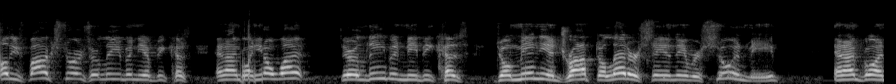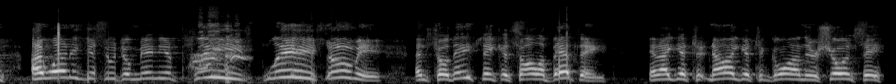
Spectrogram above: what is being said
All these box stores are leaving you because." And I'm going, you know what? They're leaving me because Dominion dropped a letter saying they were suing me. And I'm going, I want to get to Dominion. Please, please sue me. And so they think it's all a bad thing. And I get to now I get to go on their show and say,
